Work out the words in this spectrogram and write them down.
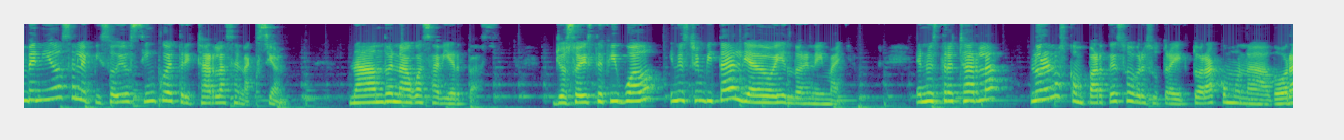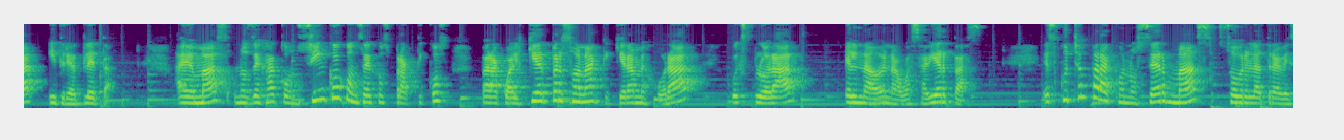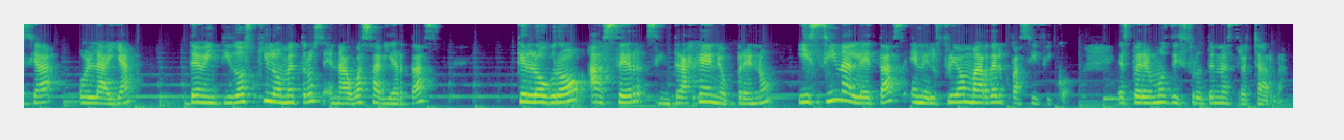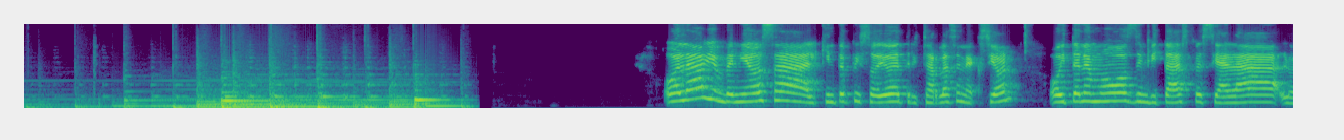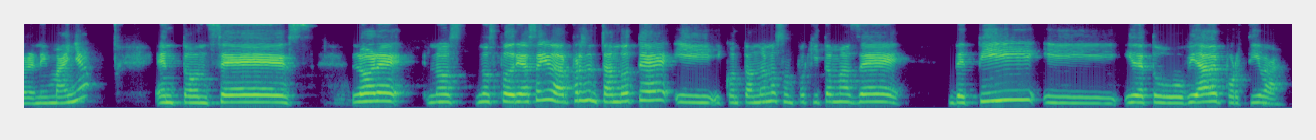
Bienvenidos al episodio 5 de Tricharlas en Acción, nadando en aguas abiertas. Yo soy Estefi Guado y nuestra invitada del día de hoy es Lorena Imaña. En nuestra charla, Lorena nos comparte sobre su trayectoria como nadadora y triatleta. Además, nos deja con 5 consejos prácticos para cualquier persona que quiera mejorar o explorar el nado en aguas abiertas. Escuchen para conocer más sobre la travesía Olaya de 22 kilómetros en aguas abiertas que logró hacer sin traje de neopreno y sin aletas en el frío mar del Pacífico. Esperemos disfruten nuestra charla. Hola, bienvenidos al quinto episodio de Tricharlas en Acción. Hoy tenemos de invitada especial a Lorena Imaña. Entonces, Lore, ¿nos, podrías ayudar presentándote y contándonos un poquito más de, de ti y, de tu vida deportiva.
